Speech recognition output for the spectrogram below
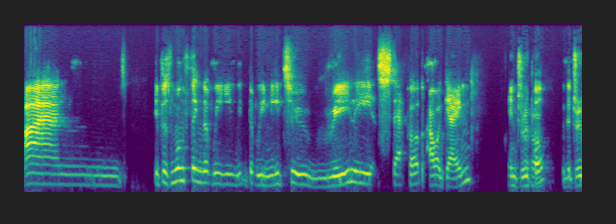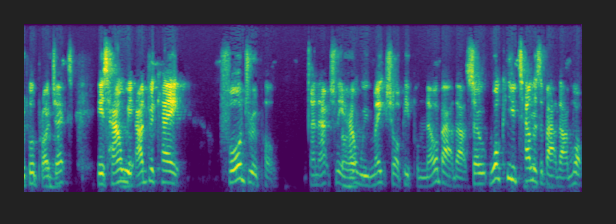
And if there's one thing that we that we need to really step up our game in Drupal uh-huh. with the Drupal uh-huh. project uh-huh. is how we advocate for Drupal and actually how we make sure people know about that. So what can you tell us about that and what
